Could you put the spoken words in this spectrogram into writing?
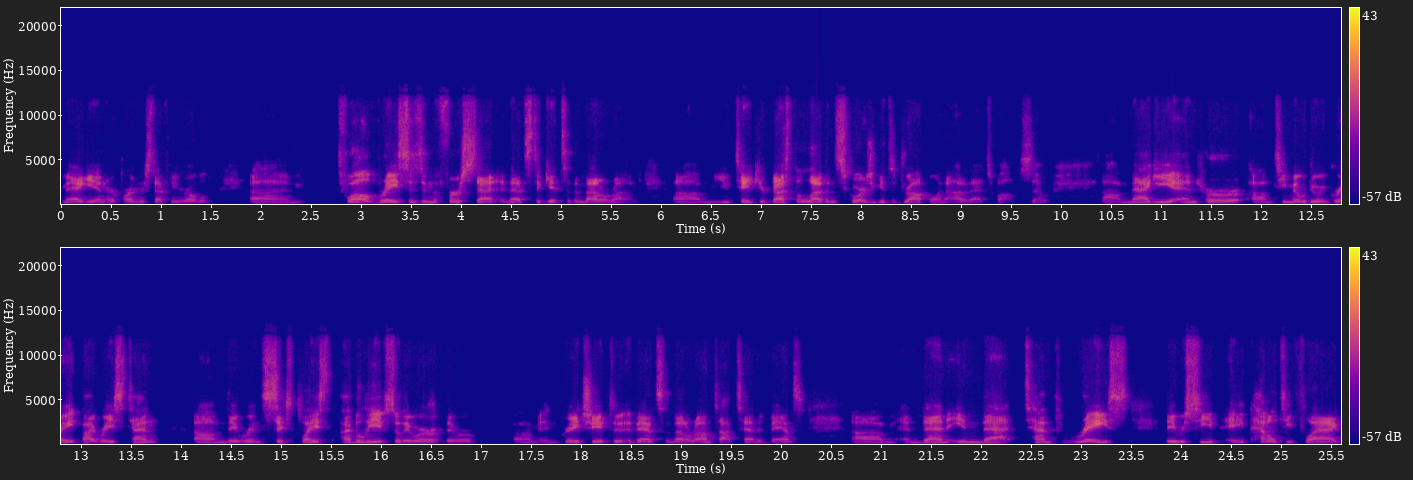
Maggie and her partner Stephanie Roble. Um, 12 races in the first set, and that's to get to the medal round. Um, you take your best 11 scores, you get to drop one out of that 12. So uh, Maggie and her um, teammate were doing great by race 10. Um, they were in sixth place, I believe, so they were they were um, in great shape to advance to the medal round, top 10 advance. and then in that 10th race, they received a penalty flag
